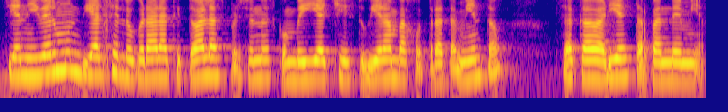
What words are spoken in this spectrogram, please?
si a nivel mundial se lograra que todas las personas con VIH estuvieran bajo tratamiento, se acabaría esta pandemia.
